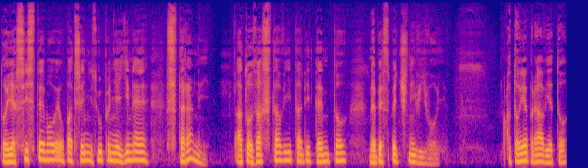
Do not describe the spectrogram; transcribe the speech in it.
To je systémové opatření z úplně jiné strany. A to zastaví tady tento nebezpečný vývoj. A to je právě to,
